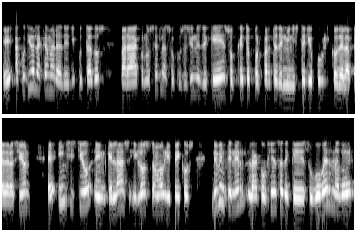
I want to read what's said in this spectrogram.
eh, acudió a la Cámara de Diputados para conocer las acusaciones de que es objeto por parte del Ministerio Público de la Federación e insistió en que las y los tamaulipecos deben tener la confianza de que su gobernador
